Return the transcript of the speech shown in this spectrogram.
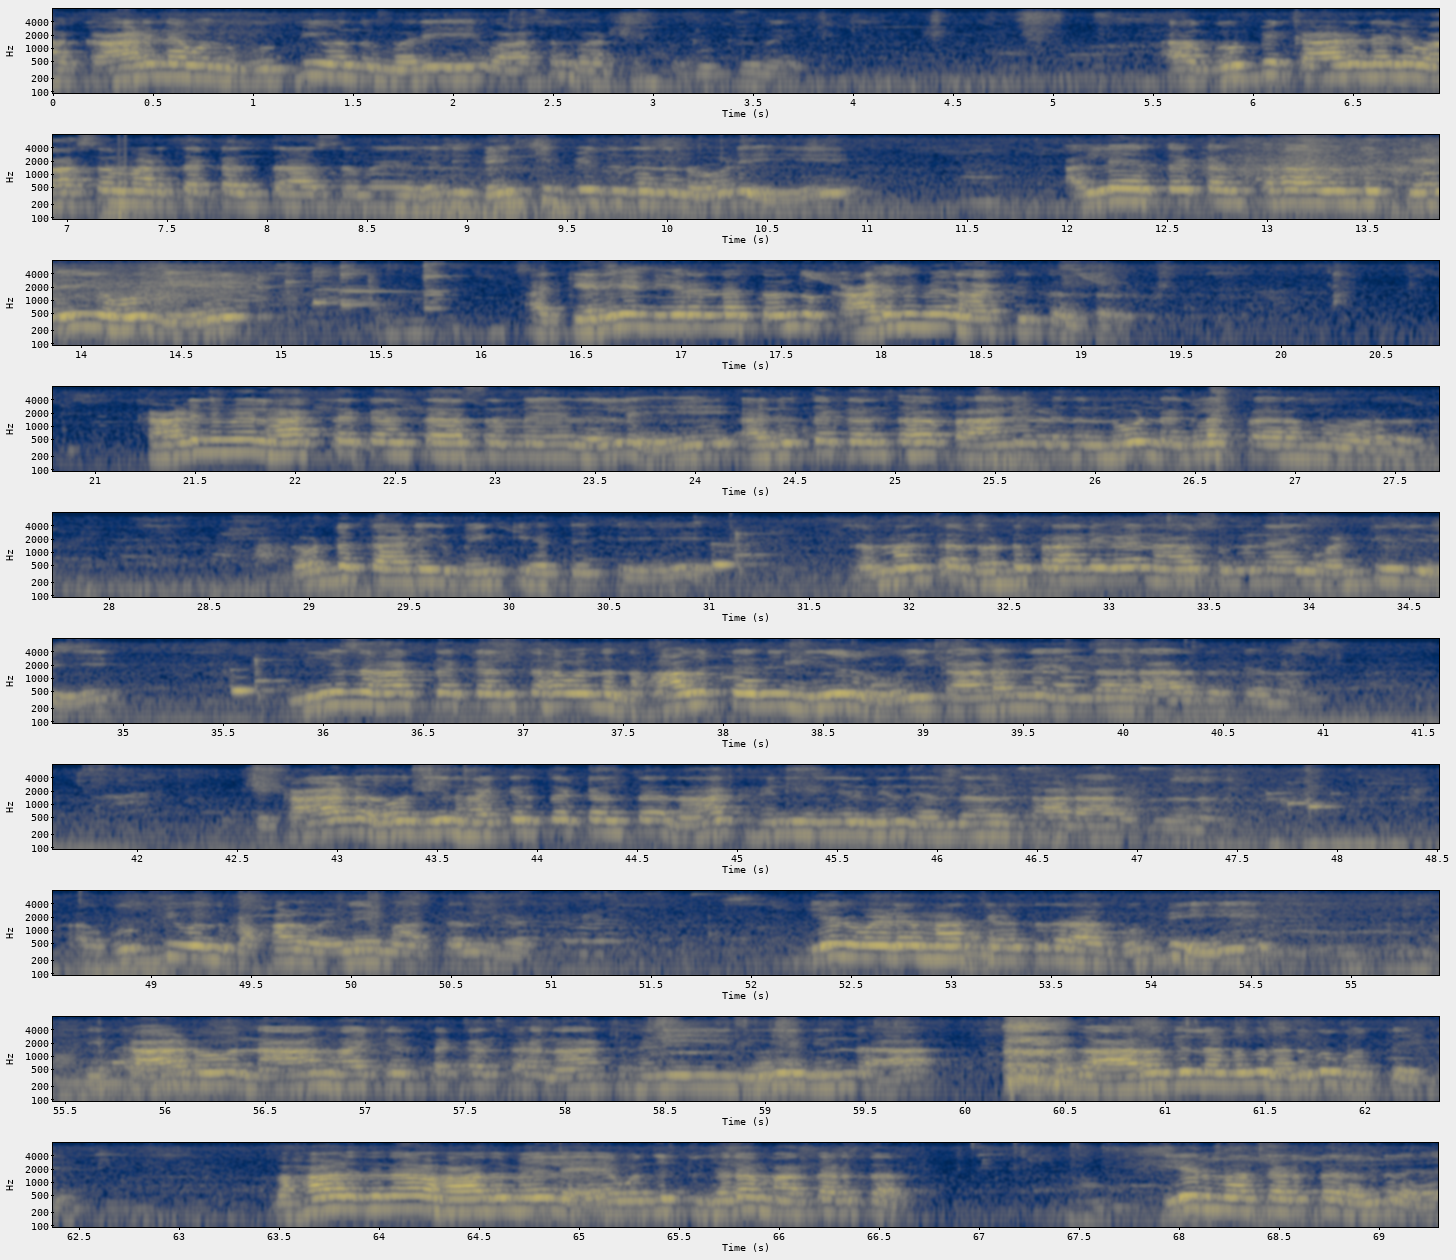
ಆ ಕಾಡಿನ ಒಂದು ಗುಬ್ಬಿ ಒಂದು ಮರಿ ವಾಸ ಮಾಡ್ತಿತ್ತು, ಗುಬ್ಬಿ ಮರಿ. ಆ ಗುಬ್ಬಿ ಕಾಡಿನಲ್ಲಿ ವಾಸ ಮಾಡ್ತಕ್ಕಂಥ ಸಮಯದಲ್ಲಿ ಬೆಂಕಿ ಬಿದ್ದುದನ್ನು ನೋಡಿ ಅಲ್ಲೇ ಇರ್ತಕ್ಕಂತಹ ಒಂದು ಕೆರೆಗೆ ಹೋಗಿ ಆ ಕೆರೆಯ ನೀರನ್ನ ತಂದು ಕಾಡಿನ ಮೇಲೆ ಹಾಕ್ತಿತ್ತಂತದ್ದು ಕಾಡಿನ ಮೇಲೆ ಹಾಕ್ತಕ್ಕಂತಹ ಸಮಯದಲ್ಲಿ ಅಲ್ಲಿರ್ತಕ್ಕಂತಹ ಪ್ರಾಣಿಗಳನ್ನ ನೋಡಿ ನಗ್ಲಕ್ ಪ್ರಾರಂಭ ಮಾಡೋದನ್ನು ದೊಡ್ಡ ಕಾಡಿಗೆ ಬೆಂಕಿ ಹತ್ತೈತಿ. ನಮ್ಮಂತ ದೊಡ್ಡ ಪ್ರಾಣಿಗಳೇ ನಾವು ಸುಮ್ಮನೆ ಹೊಂಟಿದೀವಿ. ನೀರು ಹಾಕ್ತಕ್ಕಂತಹ ಒಂದು ನಾಲ್ಕು ನೀರು ಈ ಕಾಡನ್ನ ಎಂದಾದ್ರೂ ಆರದತ್ತೆ ಅಂತ. ಈ ಕಾಡು ನೀನು ಹಾಕಿರ್ತಕ್ಕಂಥ ನಾಲ್ಕು ಹನಿ ನೀರಿನಿಂದ ಎಂದಾದ್ರೂ ಕಾಡು ಆರ್ತದ ಆ ಗುಬ್ಬಿ ಒಂದು ಬಹಳ ಒಳ್ಳೆ ಮಾತನ್ನು ಹೇಳ್ತದೆ. ಏನು ಒಳ್ಳೆ ಮಾತು ಹೇಳ್ತದ್ರ ಆ ಗುಬ್ಬಿ, ಈ ಕಾಡು ನಾನು ಹಾಕಿರ್ತಕ್ಕಂತಹ ನಾಲ್ಕು ಹನಿ ನೀರಿನಿಂದ ಅದು ಆರೋದಿಲ್ಲ ಅನ್ನೋದು ನನಗೂ ಗೊತ್ತೈತಿ. ಬಹಳ ದಿನ ಆದ ಮೇಲೆ ಒಂದಿಷ್ಟು ಜನ ಮಾತಾಡ್ತಾರೆ. ಏನು ಮಾತಾಡ್ತಾರೆ ಅಂದ್ರೆ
